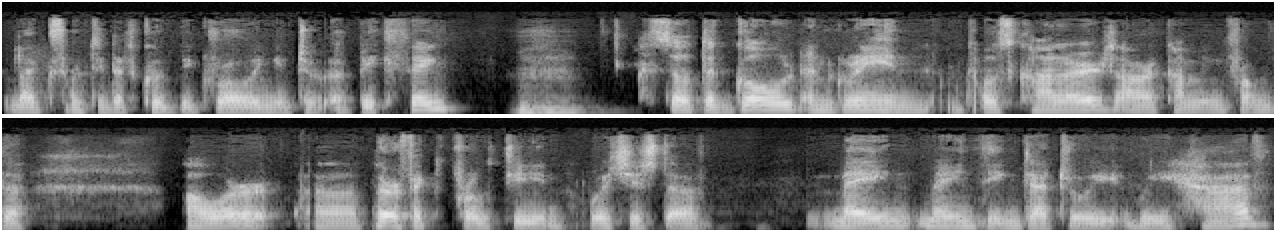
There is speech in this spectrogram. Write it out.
like something that could be growing into a big thing. Mm-hmm. So the gold and green, those colors are coming from the our uh, perfect protein, which is the main main thing that we we have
